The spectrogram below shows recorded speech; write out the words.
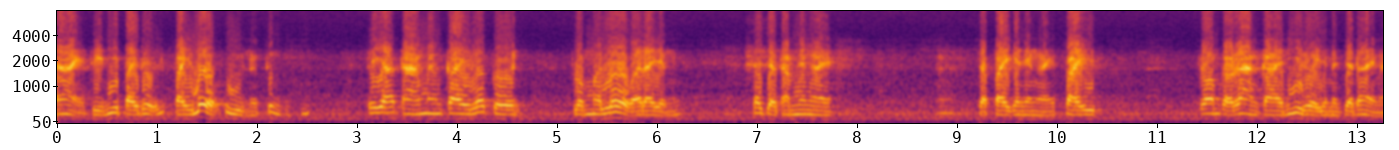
ได้ ทีนี้ไปด้วยไปโลกอื่นเนี่ยซึ่งระยะทางมันไกลเหลือเกินปลมมาโลกอะไรอย่างนี้ถ้าจะทำยังไงจะไปกันยังไง ไปพร้อมกับร่างกายนี้เลยมันจะได้ไหม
